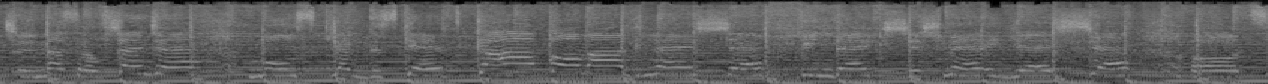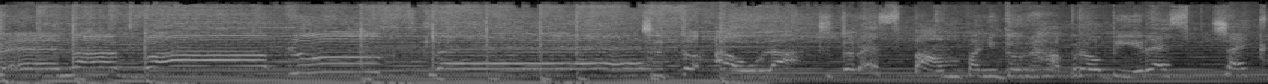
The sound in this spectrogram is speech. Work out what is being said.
oczy natrał wszędzie. Mózg jak dyskietka po magnesie. W indeksie śmieje się. Ocena 2 plus tle Czy to aula, czy to respawn? Pani Durham robi resp check.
